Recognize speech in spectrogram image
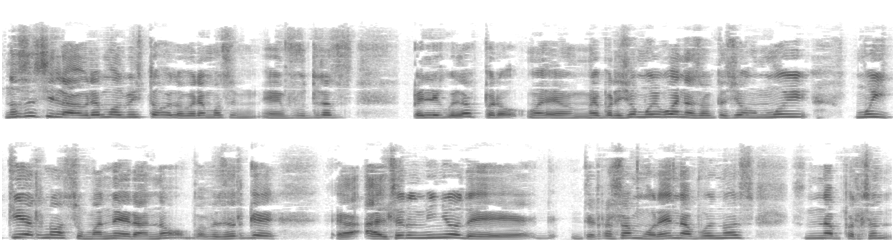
No sé si lo habremos visto o lo veremos en, futuras películas, pero eh, me pareció muy buena su actuación, muy, muy tierno a su manera, ¿no? A pesar que eh, al ser un niño de, de, raza morena, pues no es, una persona,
